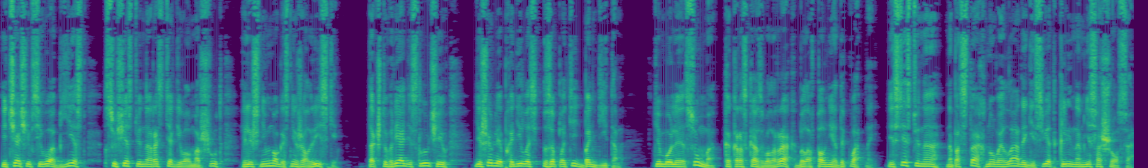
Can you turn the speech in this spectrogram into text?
И чаще всего объезд существенно растягивал маршрут и лишь немного снижал риски. Так что в ряде случаев дешевле обходилось заплатить бандитам. Тем более сумма, как рассказывал Рак, была вполне адекватной. Естественно, на постах Новой Ладоги свет клином не сошелся.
